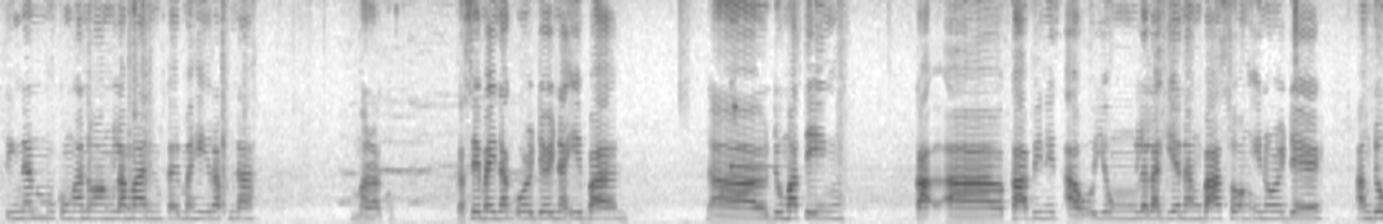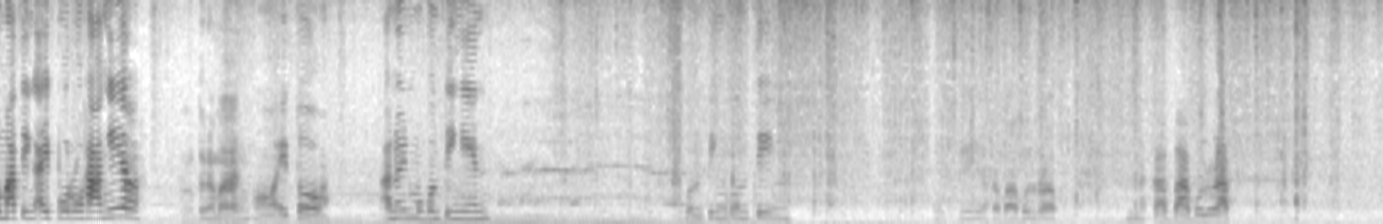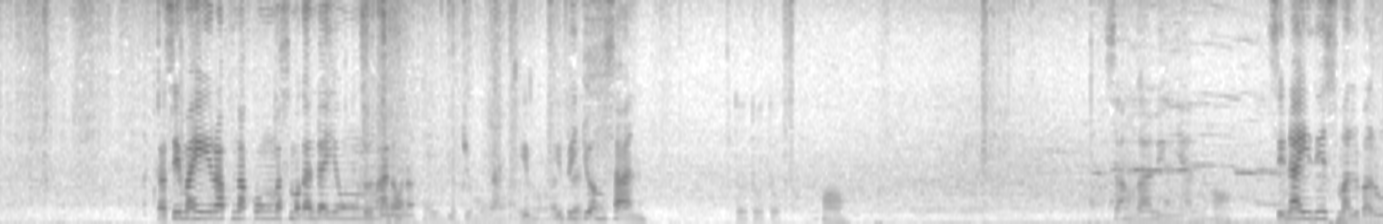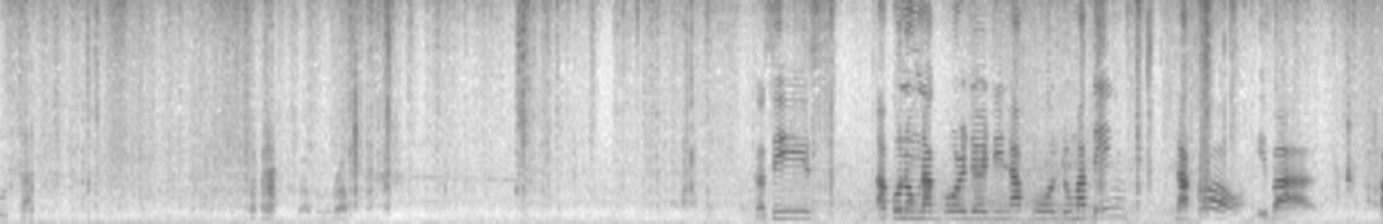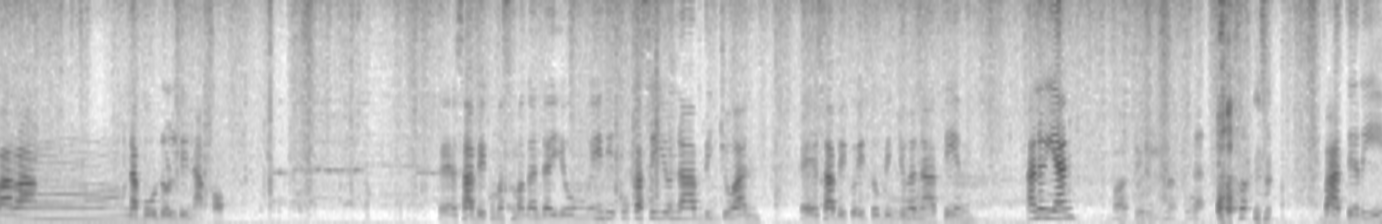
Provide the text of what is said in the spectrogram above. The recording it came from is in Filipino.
Tingnan mo kung ano ang laman. Kaya mahirap na. Mara- kasi may nag-order na iba na dumating ka, ah, cabinet ah, o yung lalagyan ng baso ang in-order. Ang dumating ay puro hangir. Ito naman. Oh, ito. Ano yun mo guntingin? Gunting-gunting. Okay, naka-bubble wrap. Naka-bubble wrap. Kasi mahirap na kung mas maganda yung Ito, ito ano, muna. I-video mo yan. i-video ang saan. Ito, ito, ito. Oh. Saan galing yan? Oh. Sinaidis Malbarusa. Bubble wrap. Kasi ako nung nag-order din ako dumating, nako, iba parang nabudol din ako. Kaya sabi ko mas maganda yung hindi ko kasi yun na videohan. Kaya sabi ko ito videohan natin. Ano 'yan? Battery na to. Battery.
